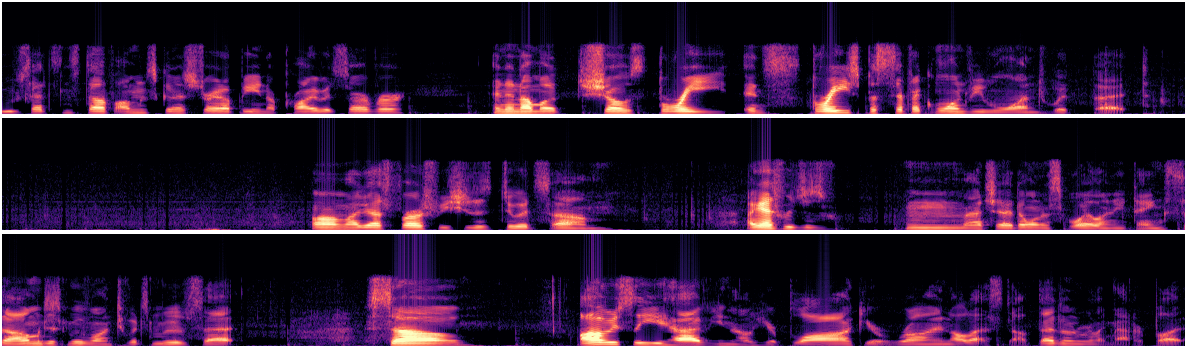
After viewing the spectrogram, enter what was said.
movesets and stuff, I'm just going to straight up be in a private server. And then I'm going to show three, and three specific 1v1s with it. Um, I guess first we should just do its, um, I guess we just Mm, actually, I don't want to spoil anything, so I'm gonna just move on to its move set. So, obviously, you have you know your block, your run, all that stuff. That doesn't really matter, but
